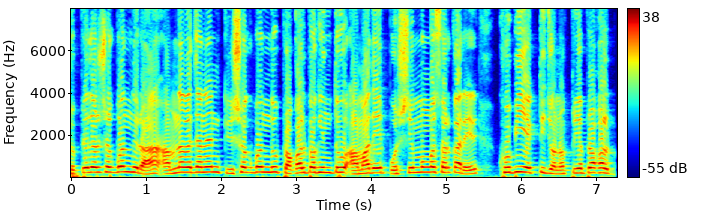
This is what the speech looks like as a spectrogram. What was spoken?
সুপ্রিয় দর্শক বন্ধুরা, আপনারা জানেন কৃষক বন্ধু প্রকল্প কিন্তু আমাদের পশ্চিমবঙ্গ সরকারের খুবই একটি জনপ্রিয় প্রকল্প।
